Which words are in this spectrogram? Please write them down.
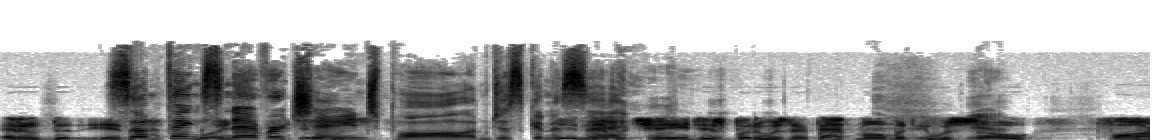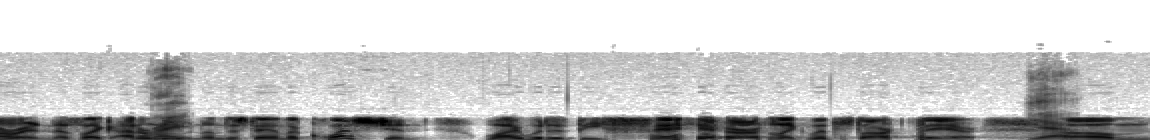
And it, it, Some things point, never it was- Paul. I'm just going to say it never changes, but it was at that moment it was so foreign. It's like I don't Right. even understand the question. Why would it be fair? like let's start there. Yeah. Um,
